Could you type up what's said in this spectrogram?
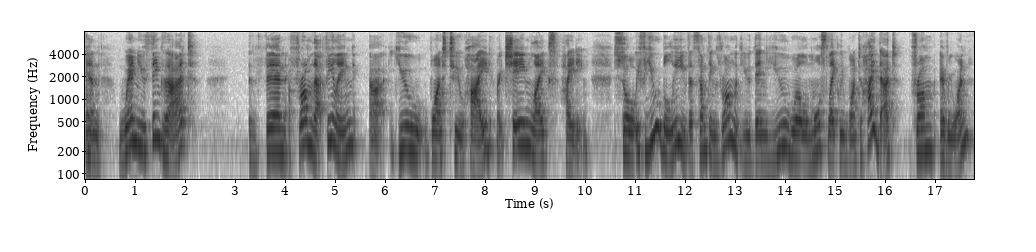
And when you think that, then from that feeling, uh, you want to hide, right? Shame likes hiding. So if you believe that something's wrong with you, then you will most likely want to hide that from everyone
